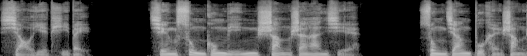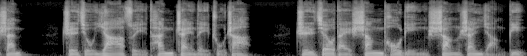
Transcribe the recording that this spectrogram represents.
小夜提备，请宋公明上山安歇。宋江不肯上山，只就鸭嘴滩寨内驻扎，只交代商头领上山养病。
